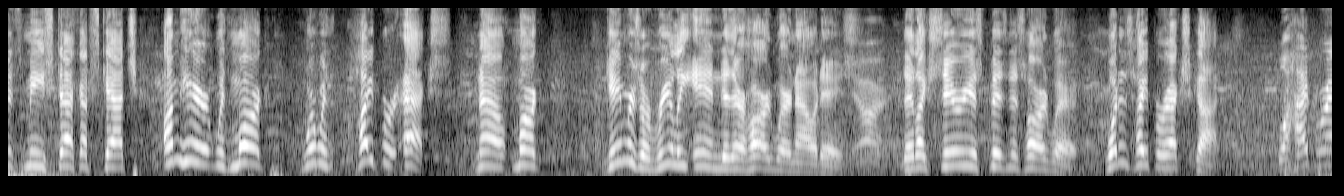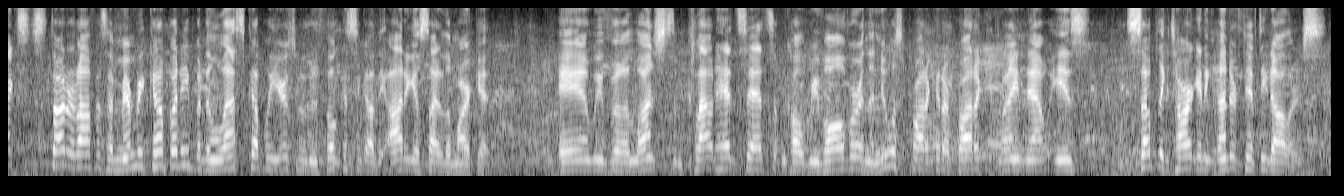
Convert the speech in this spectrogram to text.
it's me, Stack Up Sketch. I'm here with Mark. We're with HyperX. Now, Mark, gamers are really into their hardware nowadays. They are. They like serious business hardware. What has HyperX got? Well, HyperX started off as a memory company, but in the last couple of years, we've been focusing on the audio side of the market. And we've uh, launched some cloud headsets, something called Revolver, and the newest product in our product line now is something targeting under $50.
